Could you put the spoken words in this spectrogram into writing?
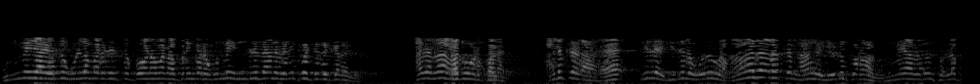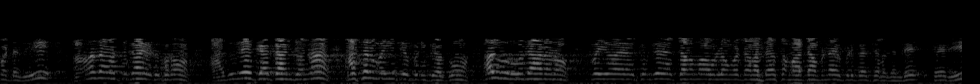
உண்மையா இருந்து உள்ள மரணித்து போனவன் அப்படிங்கிற உண்மை இன்றுதான் வெளிப்பட்டு இருக்கிறது அதெல்லாம் அது ஒரு பலன். அடுத்ததாக இல்ல இதுல ஒரு ஆதாரத்தை நாங்க எடுக்கிறோம். உண்மையாவது சொல்லப்பட்டது. ஆதாரத்துக்காக எடுக்கிறோம். அதுவே கேட்கான்னு சொன்னா அசல் மையத்தை எப்படி கேட்கும்? அது ஒரு உதாரணம் இப்ப இவன் கிரிக்கெட் உள்ளவங்க பேச மாட்டான் அப்படின்னா எப்படி பேசுறதுண்டு? சரி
